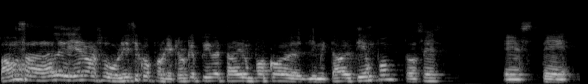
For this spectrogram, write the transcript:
Vamos a darle lleno al futbolístico porque creo que Pibe trae un poco limitado el tiempo. Entonces, este,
